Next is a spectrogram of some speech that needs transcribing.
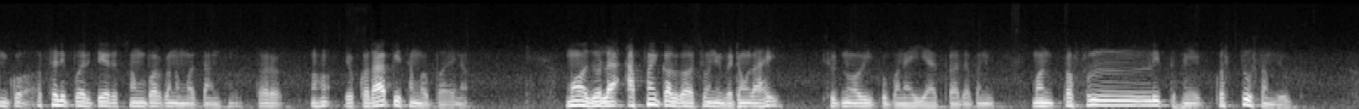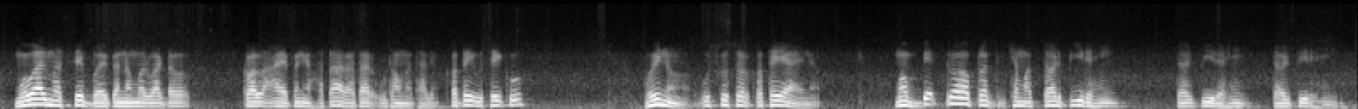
उनको असली परिचय र सम्पर्क नम्बर चाहन्थेँ तर अह यो कदापि सम्भव भएन। म हजुरलाई आफै कल गर्छु अनि भेटौँला है। छुट्नु अघिको भनाइ याद गर्दा पनि मन प्रफुल्लित हुने कस्तो सम्झौ मोबाइलमा सेभ भएका नम्बरबाट कल आए पनि हतार हतार उठाउन थालेँ। कतै उसैको? होइन उसको स्वर कतै आएन। म व्यग्र प्रतीक्षामा तडपिरहेँ तडपिरहेँ तडपिरहेँ।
